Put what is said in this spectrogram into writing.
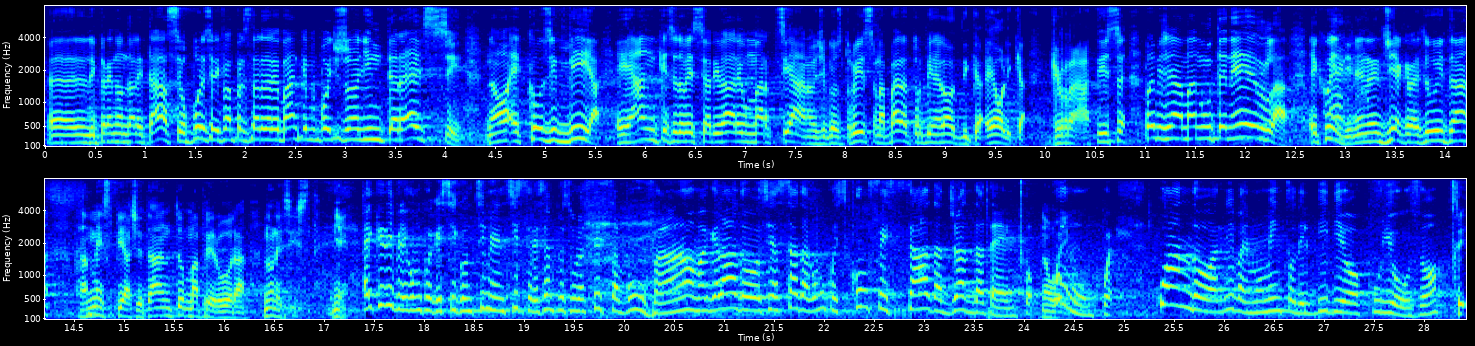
eh, li prendono dalle tasse oppure se li fanno prestare dalle banche ma poi ci sono gli interessi no? e così via e anche se dovesse arrivare un marziano e ci costruisse una bella turbina eolica, eolica gratis poi bisogna manutenerla e quindi Ecco. l'energia gratuita a me spiace tanto ma per ora non esiste niente È incredibile comunque che si continui a insistere sempre sulla stessa bufala, no? Malgrado sia stata comunque sconfessata già da tempo. No comunque, quando arriva il momento del video curioso, Sì.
